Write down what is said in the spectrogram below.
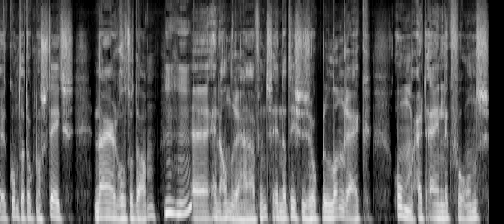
uh, komt dat ook nog steeds naar Rotterdam mm -hmm. en andere havens. En dat is dus ook belangrijk om uiteindelijk voor ons,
